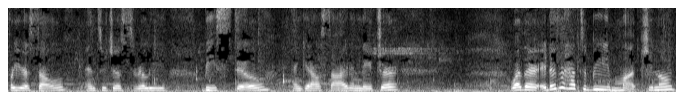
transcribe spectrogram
for yourself and to just really be still and get outside in nature, whether it doesn't have to be much, you know,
